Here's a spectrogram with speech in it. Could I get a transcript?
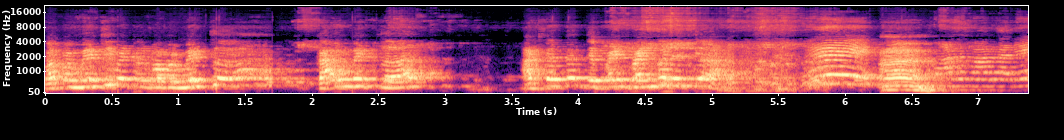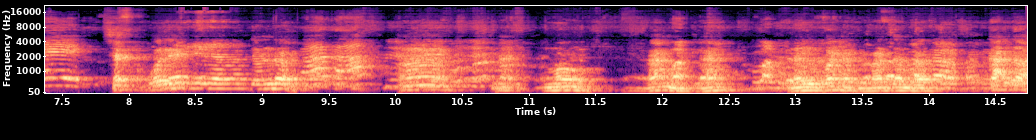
పాప మెట్లు పెట్టాలి పాప మెట్లు కాలు మెట్లు అట్లా ఎత్తే పైన పైన కూడా ఎత్తు ఆ. పాట పాడారే సరే, ఒరే తిండు రామట్లా నలుగు పట్టు అట్లా పెడతాం రా. కాదా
